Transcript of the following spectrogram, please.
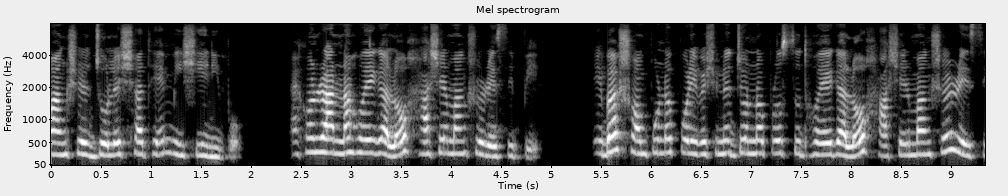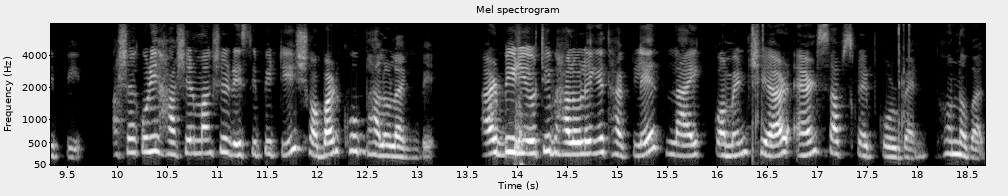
মাংসের ঝোলের সাথে মিশিয়ে নিব। এখন রান্না হয়ে গেল হাঁসের মাংস রেসিপি এবার সম্পূর্ণ পরিবেশনের জন্য প্রস্তুত হয়ে গেল হাঁসের মাংসের রেসিপি আশা করি হাঁসের মাংসের রেসিপিটি সবার খুব ভালো লাগবে। আর ভিডিওটি ভালো লেগে থাকলে like comment share and subscribe করবেন। ধন্যবাদ।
